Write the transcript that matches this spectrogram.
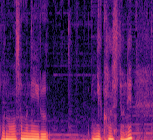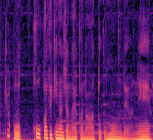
このサムネイルに関してはね結構効果的なんじゃないかなと思うんだよね。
